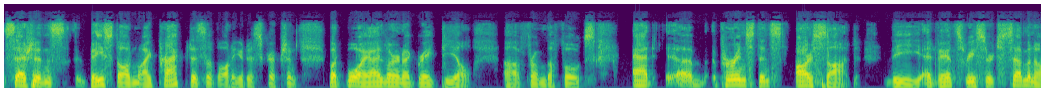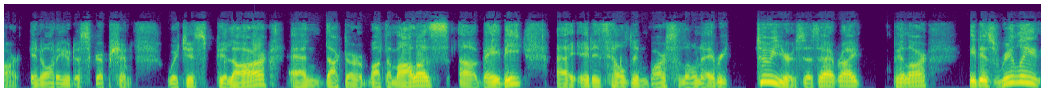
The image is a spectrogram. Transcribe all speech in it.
sessions based on my practice of audio description, but boy, I learn a great deal uh, from the folks at, uh, for instance, ARSAD, the Advanced Research Seminar in Audio Description, which is Pilar and Dr. Matamala's uh, baby. Uh, it is held in Barcelona every two years. Is that right, Pilar? It is really,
